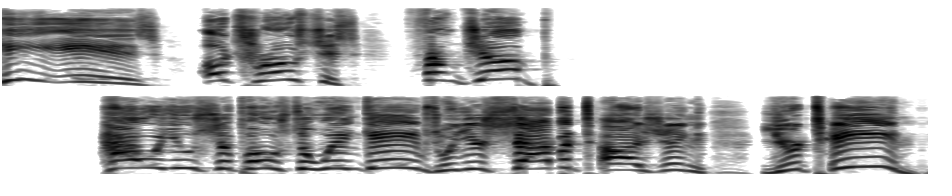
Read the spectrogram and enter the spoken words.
He is atrocious from jump. How are you supposed to win games when you're sabotaging your team?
